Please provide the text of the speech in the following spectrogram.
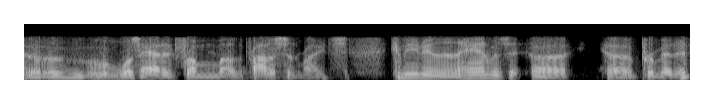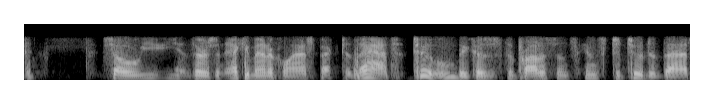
uh, was added from uh, the Protestant rites. Communion in the hand was uh, uh, permitted. So you, there's an ecumenical aspect to that too, because the Protestants instituted that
